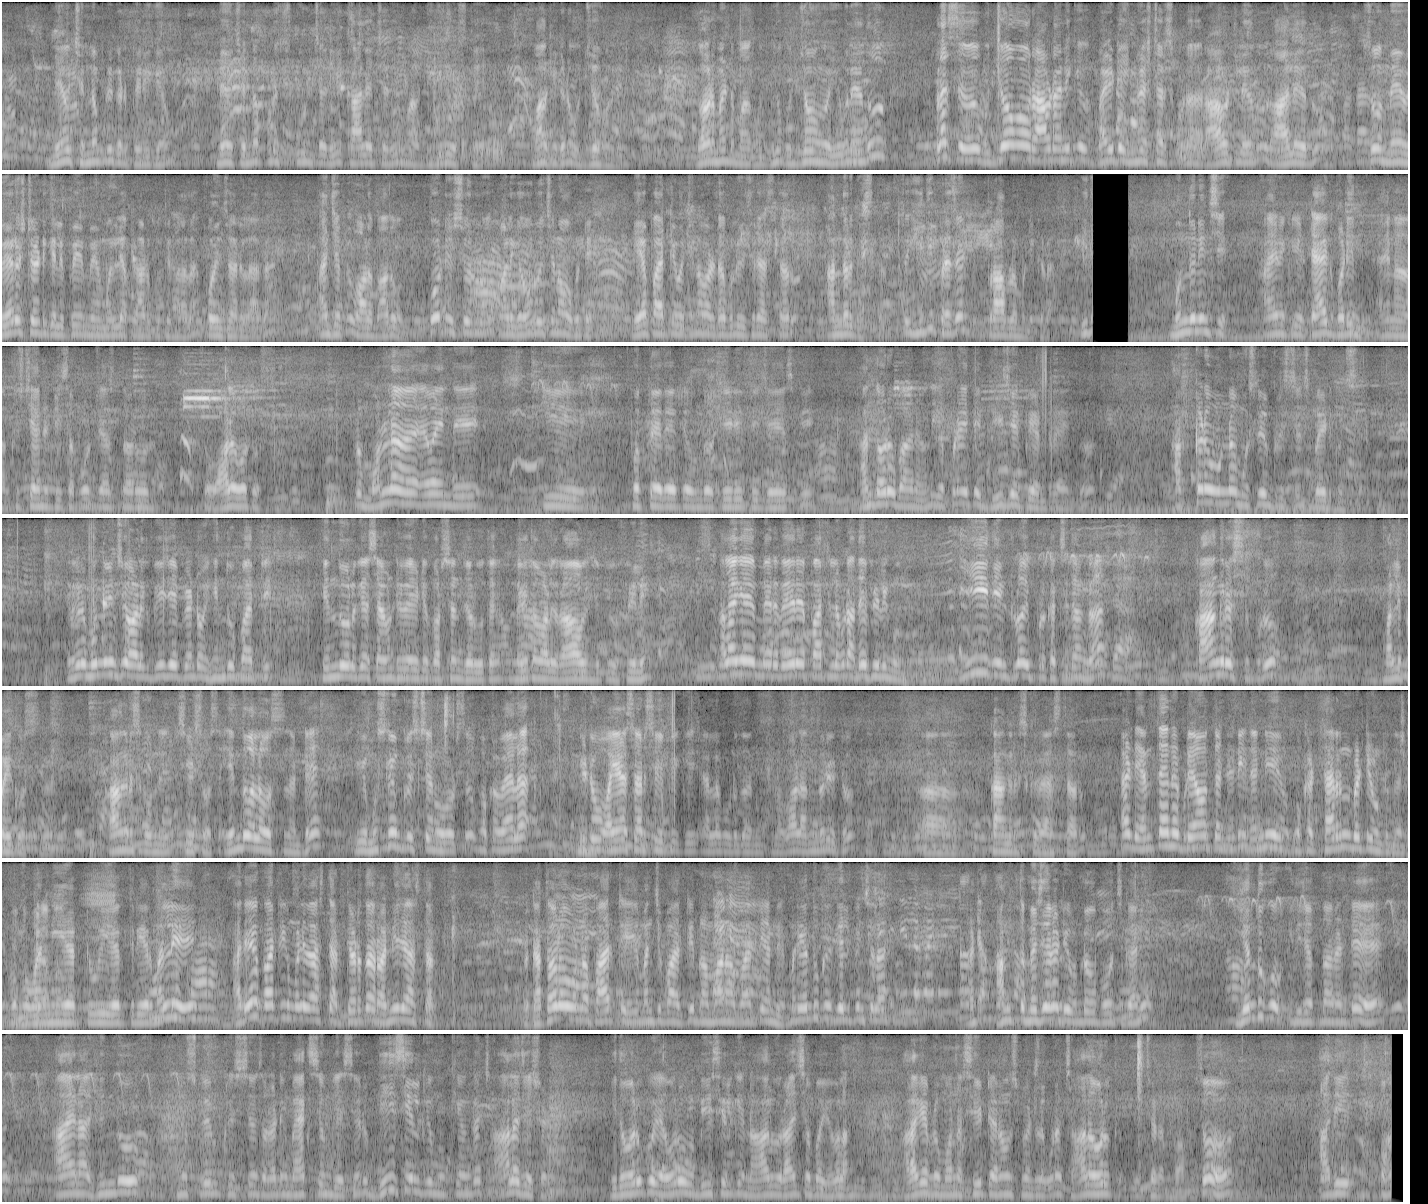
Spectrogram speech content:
మేము చిన్నప్పుడు ఇక్కడ పెరిగాం. మేము చిన్నప్పుడు స్కూల్ చదివి కాలేజ్ చదివి మాకు డిగ్రీ వస్తే మాకు ఇక్కడ ఉద్యోగం లేదు. గవర్నమెంట్ మాకు ఉద్యో- ఉద్యోగం ఇవ్వలేదు. ప్లస్ ఉద్యోగం రావడానికి బయట ఇన్వెస్టర్స్ కూడా రావట్లేదు రాలేదు. సో మేము వేరే స్టేట్కి వెళ్ళిపోయి మేము మళ్ళీ అక్కడ అడుగు తినాలా పోయినసారి లాగా? అని చెప్పి వాళ్ళ బాధ ఉంది. కోటీశ్వరులు వాళ్ళకి ఎవరు వచ్చినా ఒకటే. ఏ పార్టీ వచ్చినా వాళ్ళు డబ్బులు విసిరేస్తారు అందరికి ఇస్తారు. సో ఇది ప్రజెంట్ ప్రాబ్లం అండి ఇక్కడ. ఇది ముందు నుంచి ఆయనకి ట్యాగ్ పడింది. ఆయన క్రిస్టియానిటీ సపోర్ట్ చేస్తున్నారు. సో వాళ్ళ ఓటు వస్తుంది. ఇప్పుడు మొన్న ఏమైంది? ఈ పొత్తు ఏదైతే ఉందో టీడీపీ జేఎస్పీ అంతవరకు బాగానే ఉంది. ఎప్పుడైతే బీజేపీ ఎంటర్ అయిందో అక్కడ ఉన్న ముస్లిం క్రిస్టియన్స్ బయటకు వచ్చారు. ఎందుకంటే ముందు నుంచి వాళ్ళకి బీజేపీ అంటే ఒక హిందూ పార్టీ. హిందువులకే సెవెంటీ ఎయిటీ పర్సెంట్ జరుగుతాయి. మిగతా వాళ్ళకి రావాలని చెప్పి ఫీలింగ్ అలాగే మీరు వేరే పార్టీలో కూడా అదే ఫీలింగ్ ఉంది. ఈ దీంట్లో ఇప్పుడు ఖచ్చితంగా కాంగ్రెస్ ఇప్పుడు మళ్ళీ పైకి వస్తుంది. కాంగ్రెస్కి కొన్ని సీట్స్ వస్తాయి. ఎందువల్ల వస్తుందంటే ఈ ముస్లిం క్రిస్టియన్ ఓట్స్ ఒకవేళ ఇటు వైఎస్ఆర్సీపీకి వెళ్ళకూడదు అనుకున్న వాళ్ళందరూ ఇటు కాంగ్రెస్కి వేస్తారు. అండ్ ఎంతైనా ఇప్పుడు ఏమవుతుందంటే ఇదన్నీ ఒక టర్న్ బట్టి ఉంటుందండి. ఒక one year two year three year మళ్ళీ అదే పార్టీకి మళ్ళీ వేస్తారు. తిడతారు అన్నీ చేస్తారు. గతంలో ఉన్న పార్టీ మంచి పార్టీ బ్రహ్మాండ పార్టీ అన్నీ. మరి ఎందుకు గెలిపించలే? అంటే అంత మెజారిటీ ఉండకపోవచ్చు కానీ ఎందుకు ఇది చెప్తున్నానంటే ఆయన హిందూ ముస్లిం క్రిస్టియన్స్ అలాంటి మ్యాక్సిమం చేశారు. బీసీలకి ముఖ్యంగా చాలా చేశాడు. ఇదివరకు ఎవరు బీసీలకి నాలుగు రాజ్యసభ ఇవ్వాల. అలాగే ఇప్పుడు మొన్న సీట్ అనౌన్స్మెంట్లో కూడా చాలా వరకు ఇచ్చారు సో అది ఒక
